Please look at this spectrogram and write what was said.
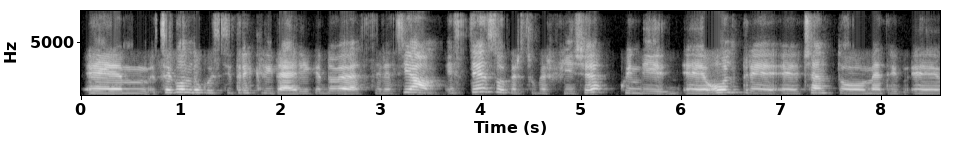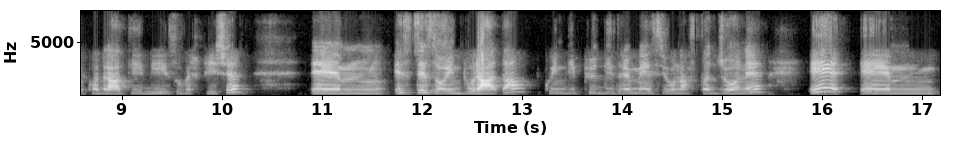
ehm, secondo questi tre criteri, che doveva essere sia esteso per superficie, quindi eh, oltre eh, 100 metri eh, quadrati di superficie, ehm, esteso in durata, quindi più di tre mesi una stagione, e ehm,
